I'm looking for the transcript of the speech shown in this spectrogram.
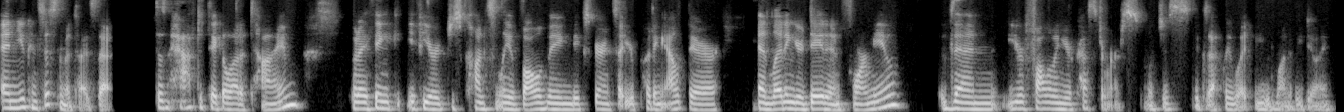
and you can systematize that. It doesn't have to take a lot of time. But I think if you're just constantly evolving the experience that you're putting out there and letting your data inform you, then you're following your customers, which is exactly what you would want to be doing.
